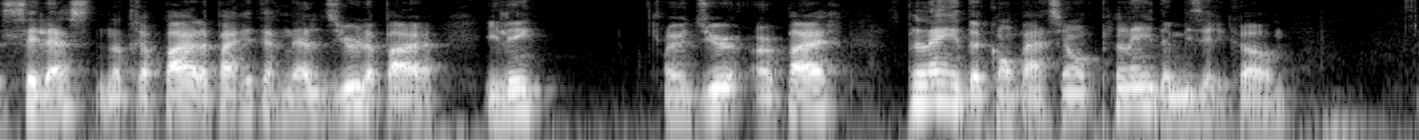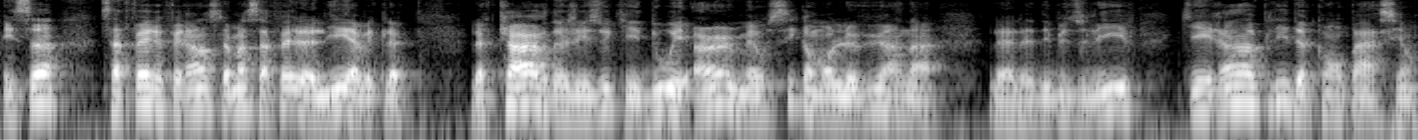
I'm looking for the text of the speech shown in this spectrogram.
céleste, notre Père, le Père éternel, Dieu le Père, il est un Dieu, un Père plein de compassion, plein de miséricorde. Et ça, ça fait référence, justement, ça fait le lien avec le, le cœur de Jésus qui est doux et humble, mais aussi, comme on l'a vu hein, dans le, début du livre, qui est rempli de compassion.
